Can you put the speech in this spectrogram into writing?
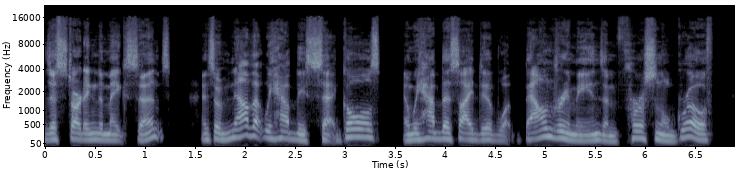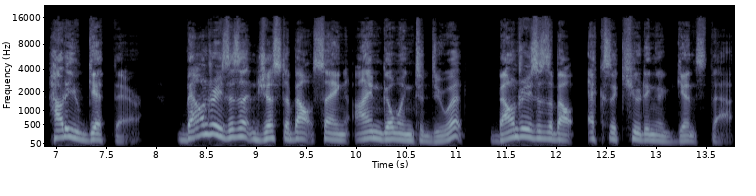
Just starting to make sense. And so now that we have these set goals and we have this idea of what boundary means and personal growth, how do you get there? Boundaries isn't just about saying, I'm going to do it. Boundaries is about executing against that.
